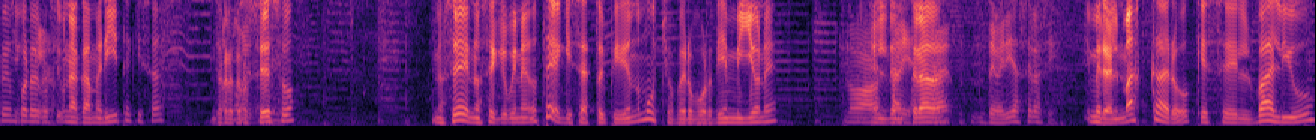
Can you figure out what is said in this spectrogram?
cositas, un par de claro. cosi- una camarita quizás de retroceso. No sé, no sé qué opinan ustedes, quizás estoy pidiendo mucho, pero por 10 millones No, El de entrada. bien. Debería ser así. y mira, el más caro, que es el Value,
